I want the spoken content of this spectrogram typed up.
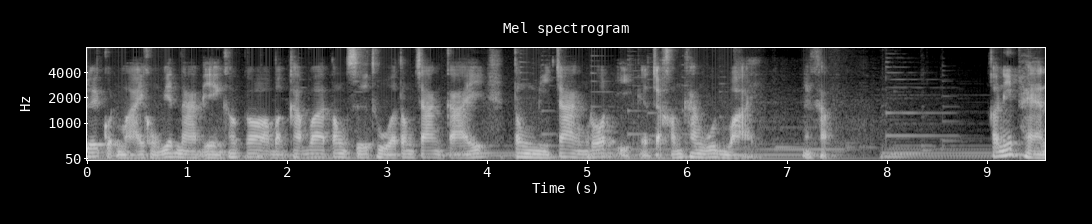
ด้วยกฎหมายของเวียดนามเองเขาก็บังคับว่าต้องซื้อทัวร์ต้องจ้างไกด์ต้องมีจ้างรถอีกจะค่อนข้างวุ่นวายนะครับคราวนี้แผน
